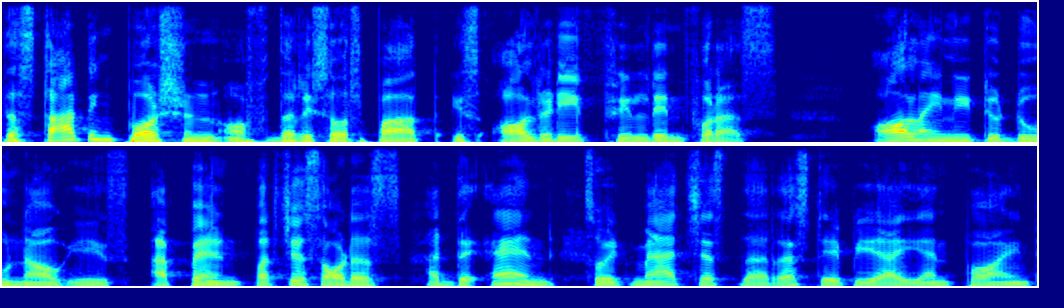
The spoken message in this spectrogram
The starting portion of the resource path is already filled in for us. All I need to do now is append purchase orders at the end so it matches the REST API endpoint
